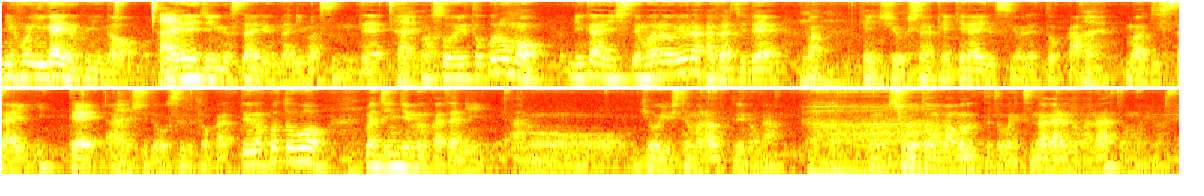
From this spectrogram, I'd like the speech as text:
日本以外の国のはい。マネージングスタイルになりますんで、はい。まあ、そういうところも理解してもらうような形で、まあうん、研修をしなきゃいけないですよねとか、はいまあ、実際行ってあのはい指導するとかっていうようなことを、まあ、人事部の方にあの共有してもらうっていうのがこの仕事を守るってところにつながるのかなと思います。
